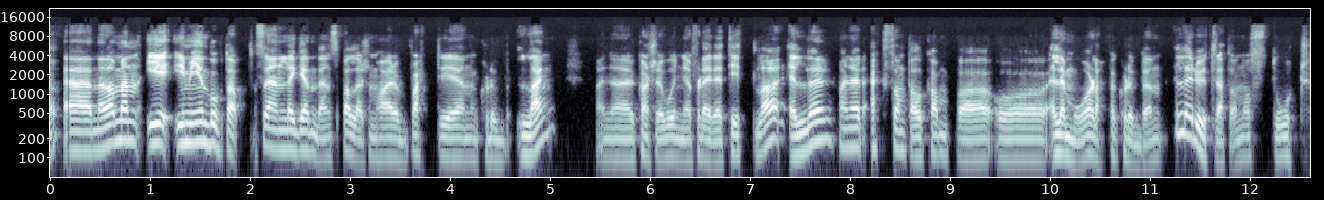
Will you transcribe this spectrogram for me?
Ja. Uh, nei, men i, i, min bok, da, så er en legende en spiller som har vært i en klubb lenge. Han har kanskje vunnet flere titler, eller han har x antall kamper og, eller mål da, for klubben, eller utretta noe stort.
